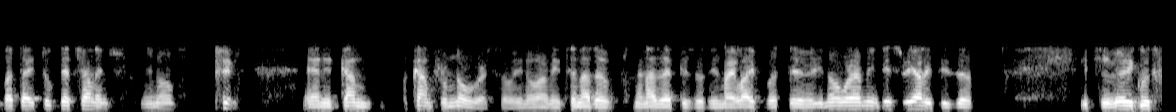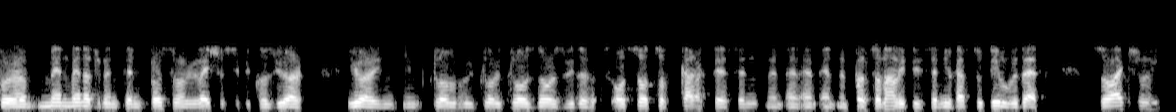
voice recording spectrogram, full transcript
But I took that challenge, you know, and it come come from nowhere. So you know, I mean, it's another another episode in my life. But uh, you know what I mean? This reality is a it's uh, very good for uh, man management and personal relationship because you are you are in in close with closed, doors with uh, all sorts of characters and, and and and personalities, and you have to deal with that. So actually.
